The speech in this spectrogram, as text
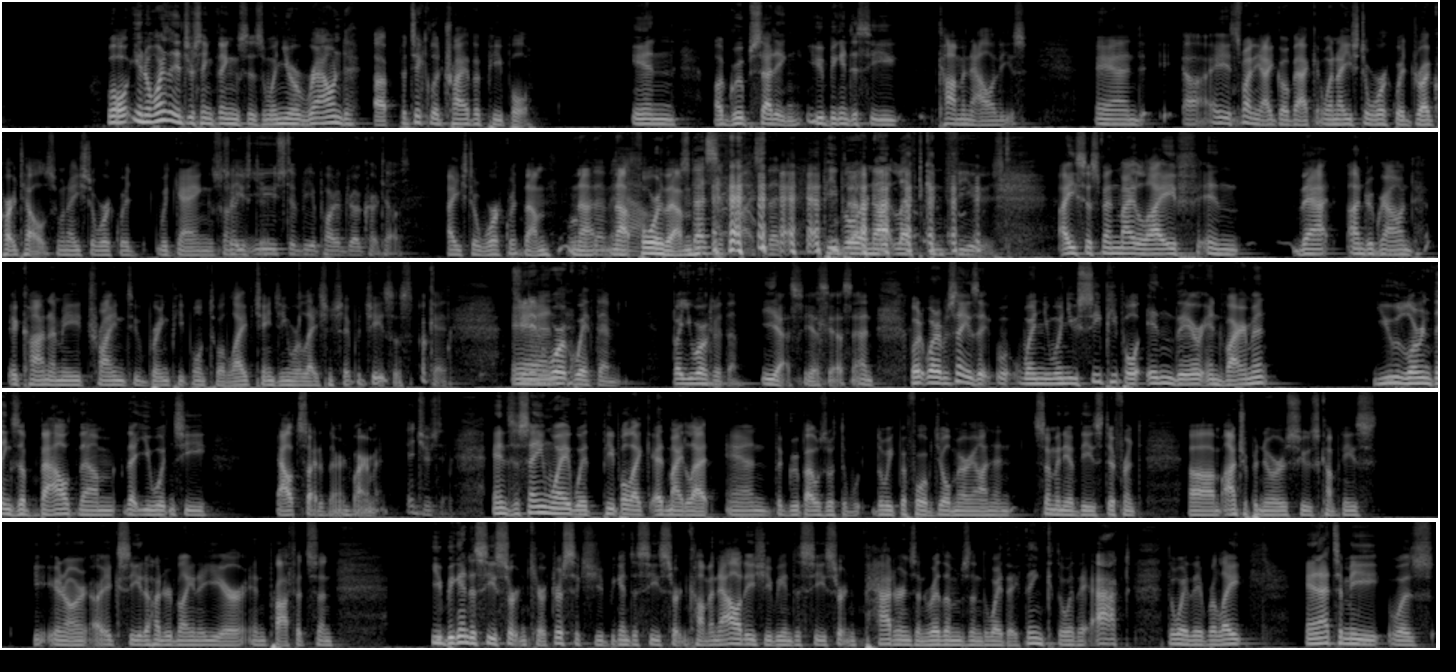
Well, you know, one of the interesting things is when you're around a particular tribe of people in a group setting, you begin to see commonalities. And uh, it's funny, I go back when I used to work with drug cartels, when I used to work with, with gangs, when So I used you to used to be a part of drug cartels. I used to work with them, with not them not for them. Specify so that people are not left confused. I used to spend my life in that underground economy trying to bring people into a life changing relationship with Jesus. Okay. So you didn't work with them, but you worked with them. Yes, yes, yes. And but what I'm saying is that when you when you see people in their environment, you learn things about them that you wouldn't see outside of their environment. Interesting. And it's the same way with people like Ed Mylett and the group I was with the, the week before with Joel Marion and so many of these different um, entrepreneurs whose companies, you know, exceed 100 million a year in profits. And you begin to see certain characteristics. You begin to see certain commonalities. You begin to see certain patterns and rhythms and the way they think, the way they act, the way they relate. And that to me was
